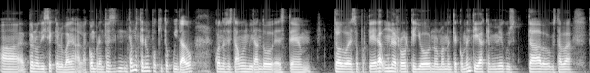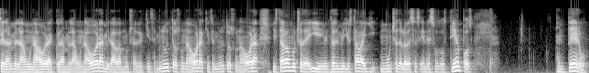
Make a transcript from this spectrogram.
uh, pero nos dice que lo vaya a la compra. Entonces necesitamos tener un poquito cuidado cuando estamos mirando este, todo eso, porque era un error que yo normalmente cometía, que a mí me gustaba, me gustaba quedármela una hora, quedármela una hora, miraba mucho de 15 minutos, una hora, 15 minutos, una hora, y estaba mucho de ahí, entonces yo estaba allí muchas de las veces en esos dos tiempos, pero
